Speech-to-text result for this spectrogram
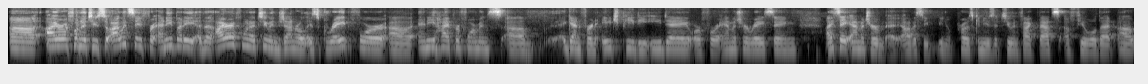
Uh, IRF 102. So I would say for anybody, the IRF 102 in general is great for uh, any high performance uh, again for an HPDE day or for amateur racing. I say amateur, obviously, you know, pros can use it too. In fact, that's a fuel that uh,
